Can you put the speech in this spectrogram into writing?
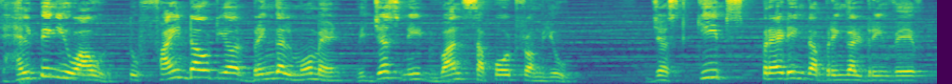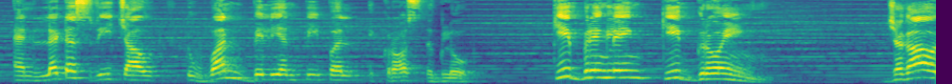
helping you out to find out your Bringle moment, we just need one support from you. Just keep spreading the Bringle Dream Wave and let us reach out to 1 billion people across the globe. Keep bringing, keep growing. जगाओ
